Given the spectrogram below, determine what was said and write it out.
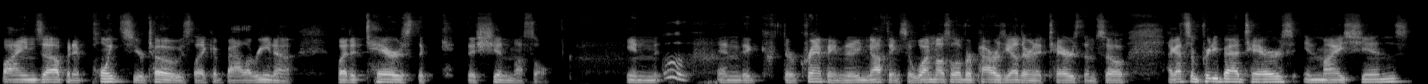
binds up and it points your toes like a ballerina but it tears the the shin muscle in Ooh. and they, they're cramping they're nothing. So one muscle overpowers the other and it tears them. So i got some pretty bad tears in my shins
